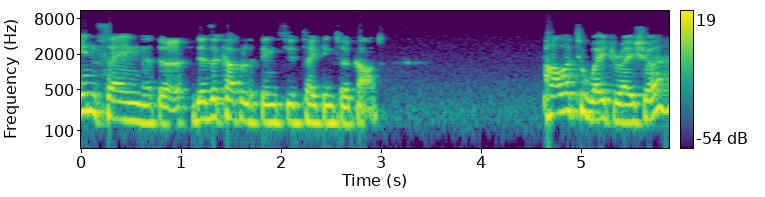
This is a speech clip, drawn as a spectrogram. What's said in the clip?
In saying that, though, there's a couple of things to take into account power to weight ratio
